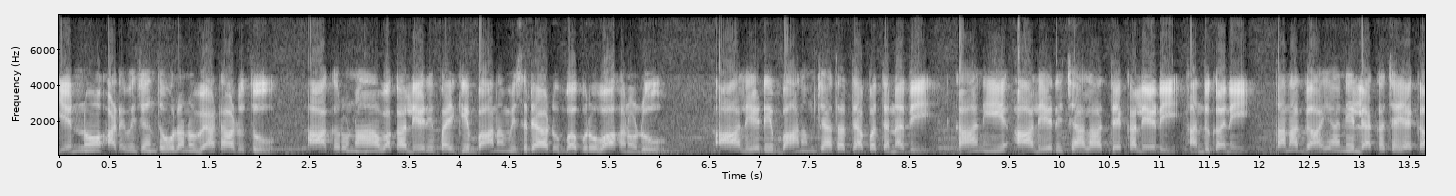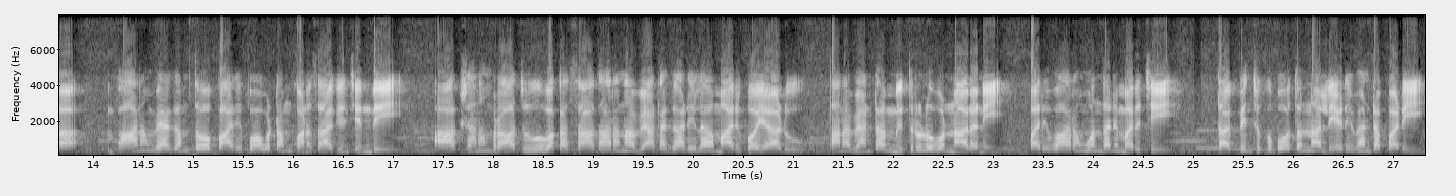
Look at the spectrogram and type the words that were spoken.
ఎన్నో అడవి జంతువులను వేటాడుతూ ఆఖరున ఒక లేడీపైకి బాణం విసిరాడు బబురు వాహనుడు. ఆ లేడీ బాణం చేత దెబ్బతిన్నది కానీ ఆ లేడీ చాలా తెక్క లేడీ. అందుకని తన గాయాన్ని లెక్క చేయక బాణం వేగంతో పారిపోవటం కొనసాగించింది. ఆ క్షణం రాజు ఒక సాధారణ వేటగాడిలా మారిపోయాడు. తన వెంట మిత్రులు ఉన్నారని పరివారం ఉందని మరిచి తప్పించుకుపోతున్న లేడి వెంట పడి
